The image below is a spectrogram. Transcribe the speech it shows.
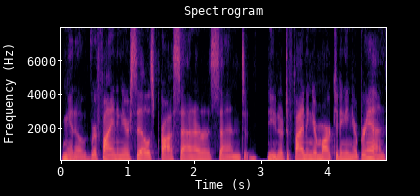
you know refining your sales process and you know defining your marketing and your brand.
